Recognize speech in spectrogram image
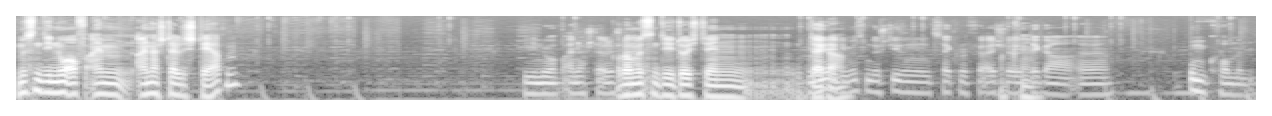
Müssen die nur auf einem, einer Stelle sterben? Die nur auf einer Stelle Oder müssen die durch den Nee, nee, Dagger? die müssen durch diesen Sacrificial Okay. Dagger äh, umkommen.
